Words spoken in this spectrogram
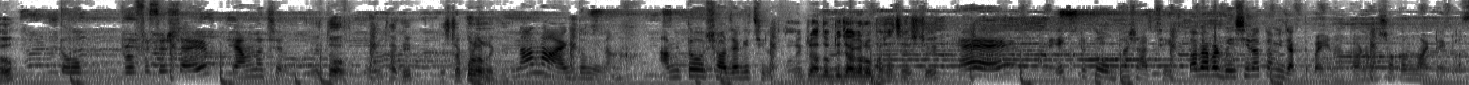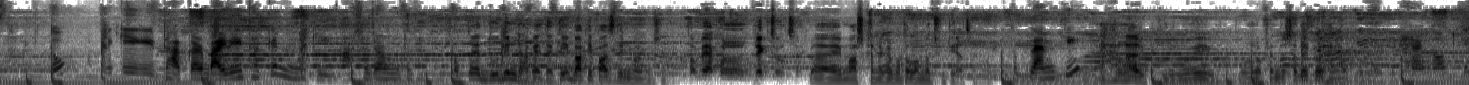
হ্যালো। তো প্রফেসর সাহেব কেমন আছেন? এই তো যেমন থাকি? ডিস্টার্ব করলাম নাকি? না না একদমই না। আমি তো সজাগই ছিলাম। অনেক রাত অব্দি জাগার অভ্যাস আছে নিশ্চয়ই? হ্যাঁ মানে একটু তো অভ্যাস আছে। তবে আবার বেশি রাত আমি জাগতে পারি না কারণ আমার সকাল নয়টায় ক্লাস তো আপনি কি ঢাকার বাইরেই থাকেন নাকি আসা যাওয়ার মধ্যে থাকেন? সপ্তাহে দুদিন ঢাকায় থাকি বাকি পাঁচ দিন ময়মনসিংহ। তবে এখন ব্রেক চলছে। প্রায় মাসখানেকের মতো লম্বা ছুটি আছে। তো প্ল্যান কি? না আর কি ওই পুরোনো ফ্রেন্ডদের সাথে একটু হ্যাং আউট করব। আউট কি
